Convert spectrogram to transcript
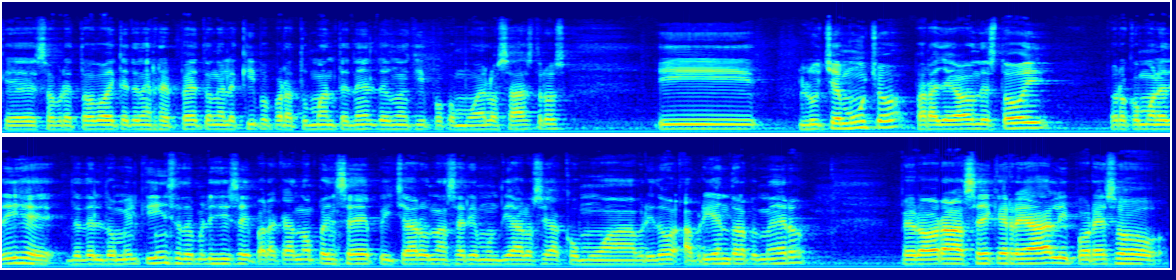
que sobre todo hay que tener respeto en el equipo para tú mantener de un equipo como es los Astros. Y luché mucho para llegar a donde estoy, pero como le dije, desde el 2015, 2016 para acá no pensé pichar una serie mundial, o sea, como abridor, abriéndola primero pero ahora sé que es real y por eso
